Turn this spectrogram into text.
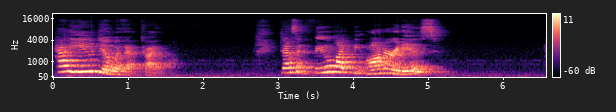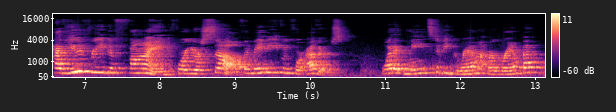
how do you deal with that title? Does it feel like the honor it is? Have you redefined for yourself, and maybe even for others, what it means to be grandma or grandpa?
